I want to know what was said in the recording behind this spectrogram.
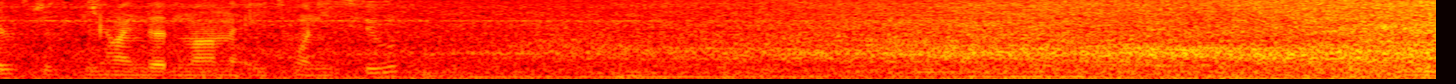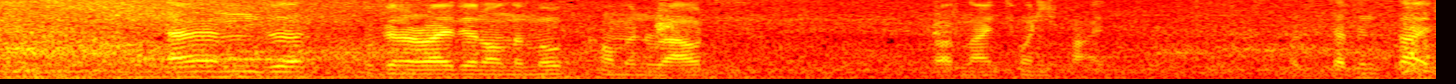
Is, just behind that non-A22. And uh, we're gonna ride it on the most common route, Route 925. Let's step inside.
